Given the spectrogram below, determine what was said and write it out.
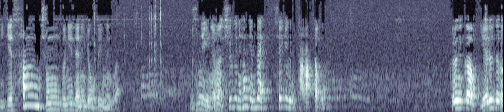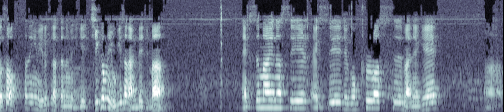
이게 삼중근이 되는 경우도 있는 거야. 무슨 얘기냐면 실근이 한 개인데 세 개근이 다 같다고 그러니까 예를 들어서 선생님이 이렇게 갖다 놓으면 이게 지금은 여기서는 안 되지만 x-1 x의 제곱 플러스 만약에 어,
